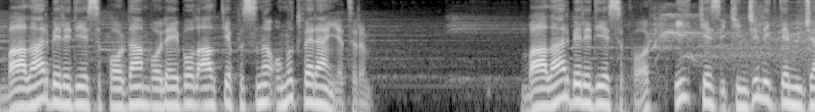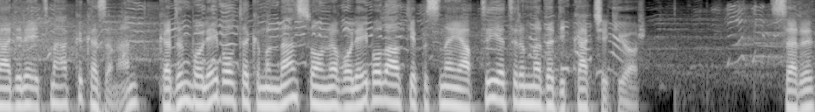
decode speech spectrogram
Bağlar Belediyespor'dan voleybol altyapısına umut veren yatırım. Bağlar Belediyespor, ilk kez 2. ligde mücadele etme hakkı kazanan kadın voleybol takımından sonra voleybol altyapısına yaptığı yatırımla da dikkat çekiyor. Sarı,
